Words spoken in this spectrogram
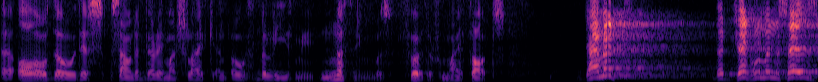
Uh, although this sounded very much like an oath, believe me, nothing was further from my thoughts. Damn it! The gentleman says,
